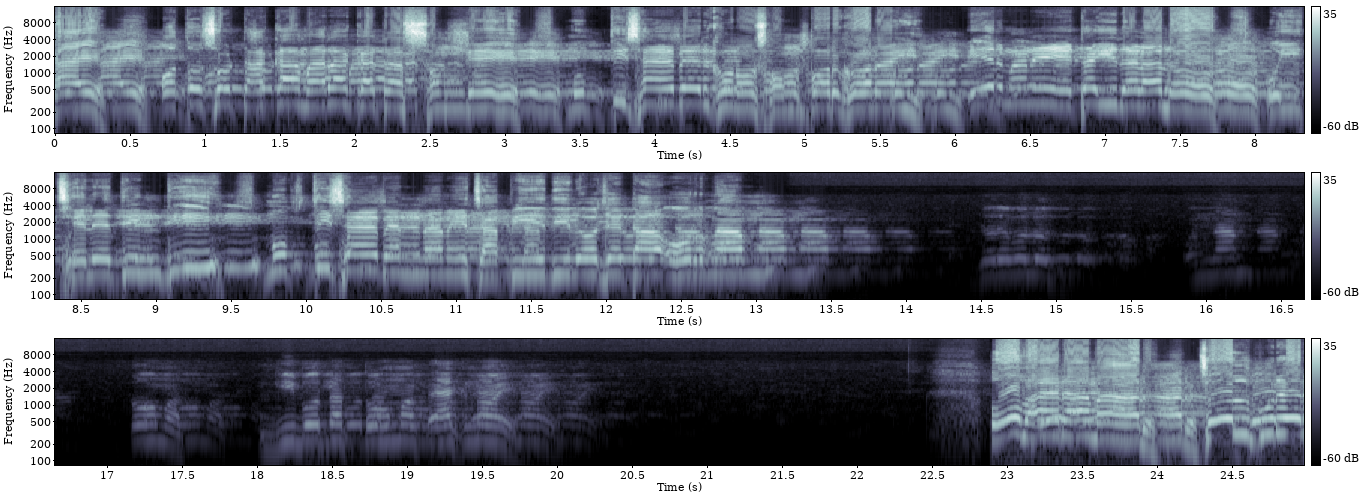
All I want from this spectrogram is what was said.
খায়। অথচ টাকা মারা কাটার সঙ্গে মুফতি সাহেবের কোনো সম্পর্ক নাই। এর মানে এটাই দাঁড়াল। ওই ছেলে তিনটি মুফতি সাহেবের নামে চাপিয়ে দিল, যেটা ওর নাম। গিবত আর তোহমত এক নয়। ও ভাইরা আমার, চোলপুরের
